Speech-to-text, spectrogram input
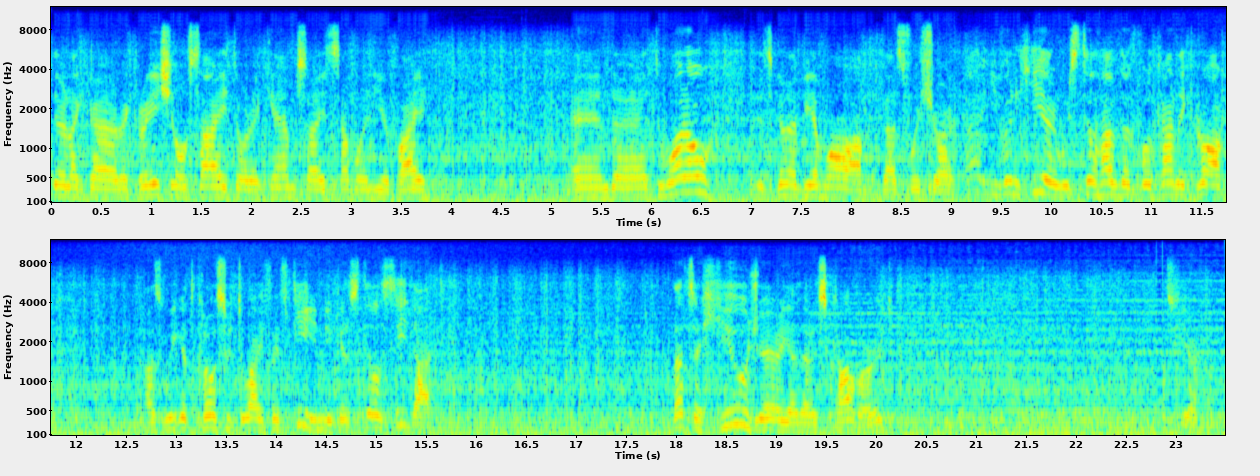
either like a recreational site or a campsite somewhere nearby. And uh, tomorrow it's gonna be a Moab, that's for sure. Yeah, even here we still have that volcanic rock. As we get closer to I-15, you can still see that. That's a huge area that is covered. What's here?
